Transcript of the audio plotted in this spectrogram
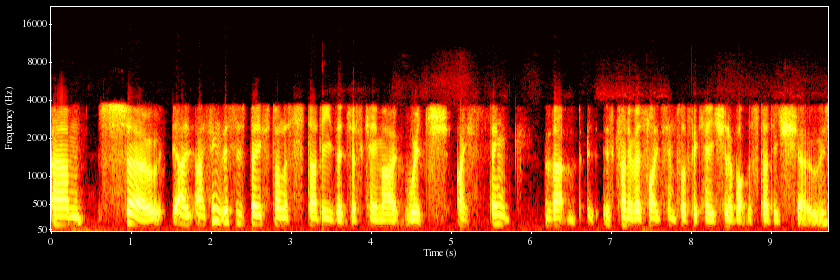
Um, so I, I think this is based on a study that just came out, which I think that is kind of a slight simplification of what the study shows.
